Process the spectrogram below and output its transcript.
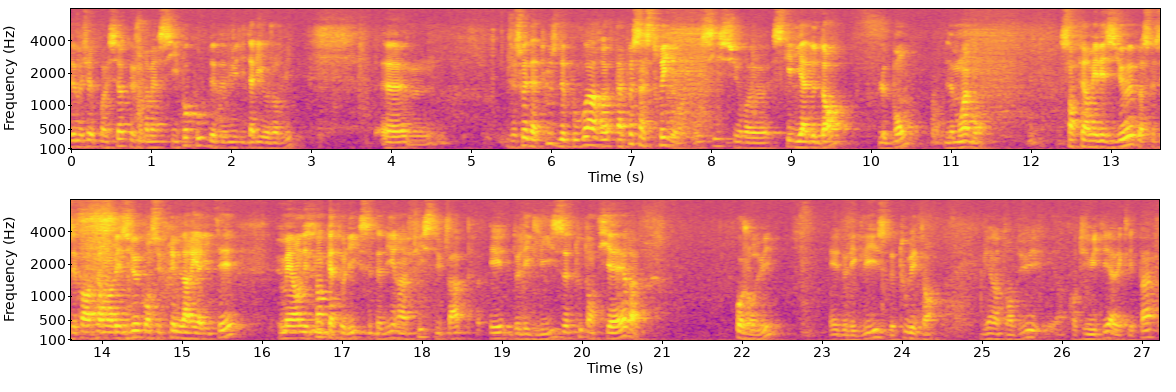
de Monsieur le Professeur, que je remercie beaucoup de venir d'Italie aujourd'hui, euh, je souhaite à tous de pouvoir un peu s'instruire aussi sur ce qu'il y a dedans, le bon, le moins bon, sans fermer les yeux, parce que c'est pas en fermant les yeux qu'on supprime la réalité, mais en étant catholique, c'est-à-dire un fils du pape et de l'Église tout entière, aujourd'hui, et de l'Église de tous les temps, bien entendu, en continuité avec les papes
